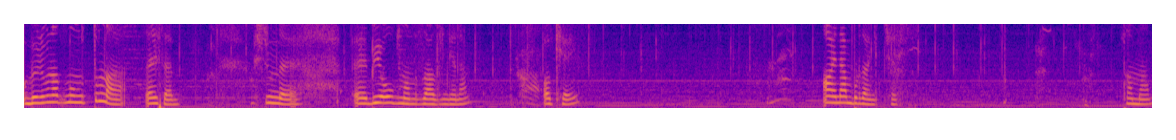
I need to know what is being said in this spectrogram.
bölümün adını unuttum da neyse. Şimdi e, bir yol bulmamız lazım gene. Okey. Aynen buradan gideceğiz. Tamam.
